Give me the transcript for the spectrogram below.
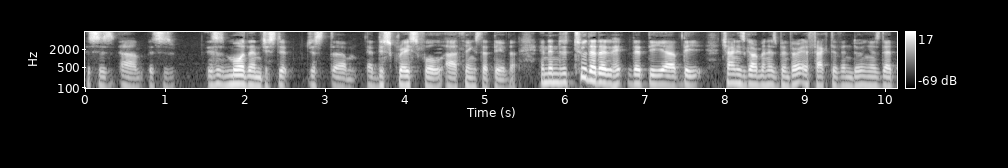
This is um, this is this is more than just a, just um, disgraceful uh, things that they've done. And then the two that that the uh, the Chinese government has been very effective in doing is that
